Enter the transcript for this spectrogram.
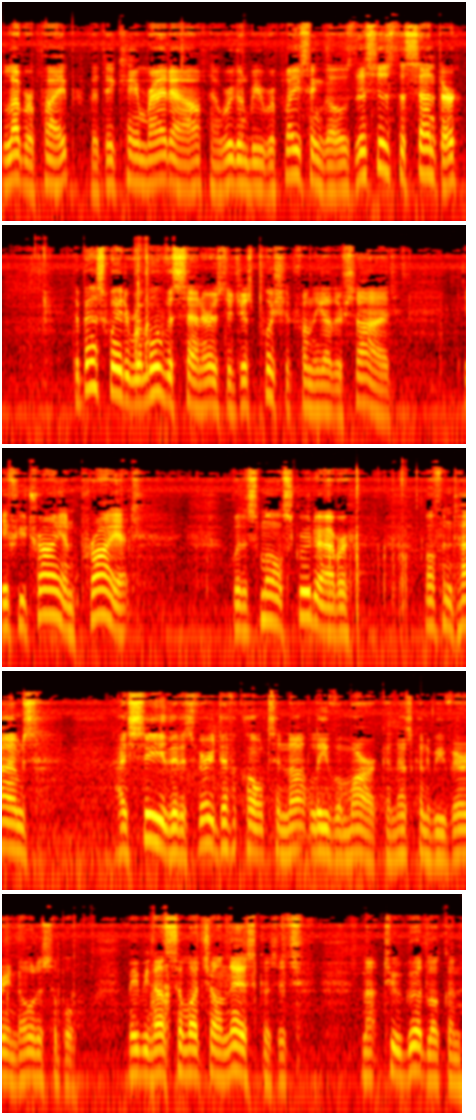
lever pipe, but they came right out. Now we're going to be replacing those. This is the center. The best way to remove a center is to just push it from the other side. If you try and pry it with a small screwdriver, oftentimes I see that it's very difficult to not leave a mark, and that's going to be very noticeable. Maybe not so much on this because it's not too good looking,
